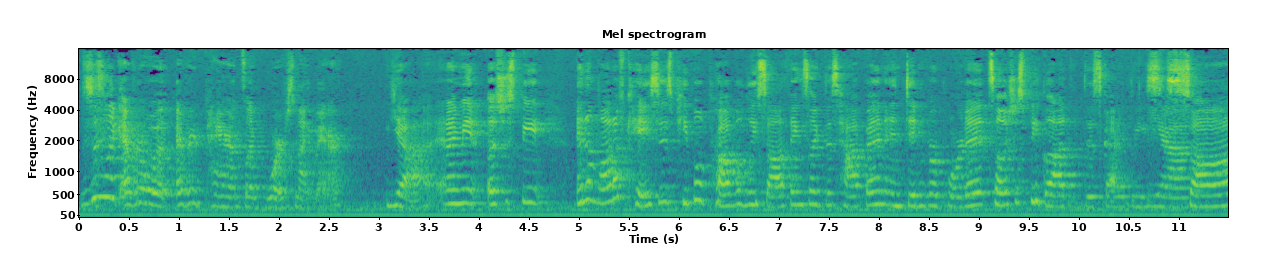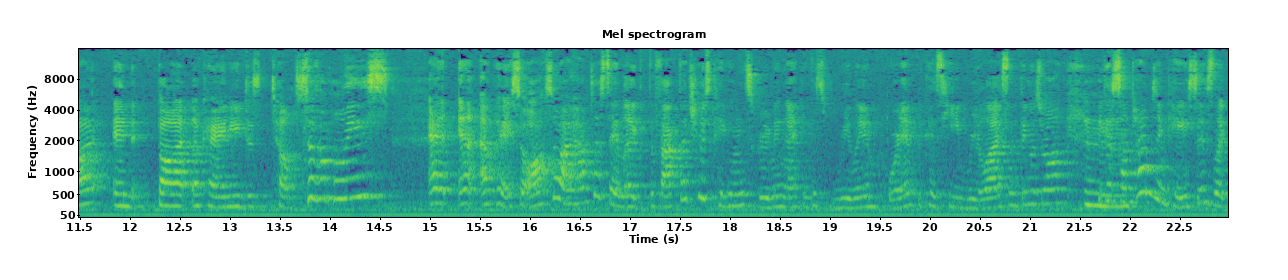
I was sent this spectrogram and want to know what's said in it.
this is like everyone, every parent's like worst nightmare. yeah, and I mean let's just be. In a lot of cases, people probably saw things like this happen and didn't report it. So let's just be glad that this guy at least Yeah. saw and thought, okay, I need to tell civil police. And, and okay, so also I have to say, like the fact that she was kicking and screaming, I think is really important because he realized something was wrong. Because Mhm. sometimes in cases like,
